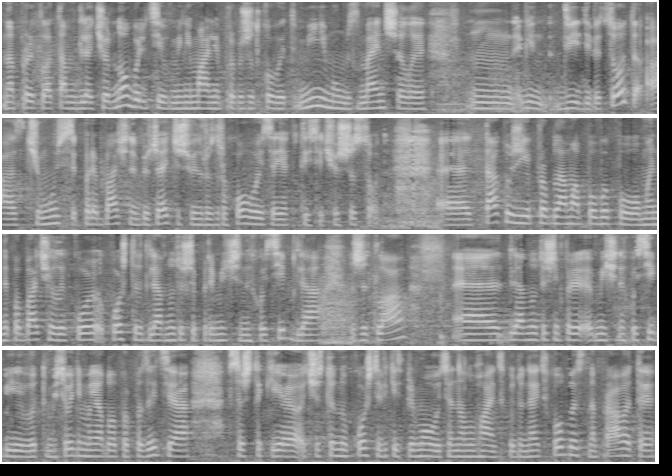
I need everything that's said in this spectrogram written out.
Наприклад, там для чорнобильців мінімальний прожитковий мінімум зменшили він 2900, а чомусь передбачено в бюджеті, що він розраховується як 1600. Е, Також є проблема по ВПО. Ми не побачили ко- коштів для внутрішньопереміщених осіб для житла е, для внутрішньопереміщених осіб. І от сьогодні моя була пропозиція все ж таки частину коштів, які спрямовуються на Луганську Донецьку область, направити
